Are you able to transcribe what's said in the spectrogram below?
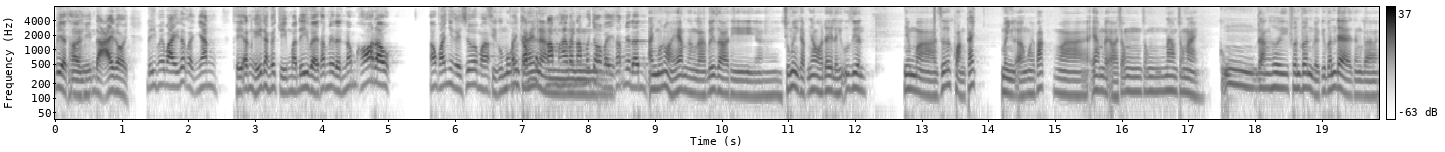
bây giờ thời Vâng. hiện đại rồi đi máy bay rất là nhanh thì anh nghĩ rằng cái chuyện mà đi về thăm gia đình nó không khó đâu không phải như ngày xưa mà chỉ có mỗi phải cái một là năm hai ba năm mới cho về thăm gia đình anh muốn hỏi em rằng là bây giờ thì à, chúng mình gặp nhau ở đây là hữu duyên nhưng mà giữa khoảng cách mình là ở ngoài bắc và em lại ở trong trong nam trong này cũng đang hơi phân vân về cái vấn đề rằng là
